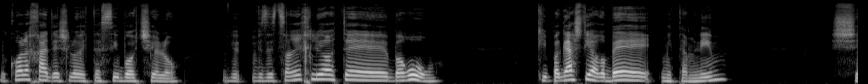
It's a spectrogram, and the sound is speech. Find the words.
וכל אחד יש לו את הסיבות שלו, ו, וזה צריך להיות אה, ברור. כי פגשתי הרבה מתאמנים ש...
